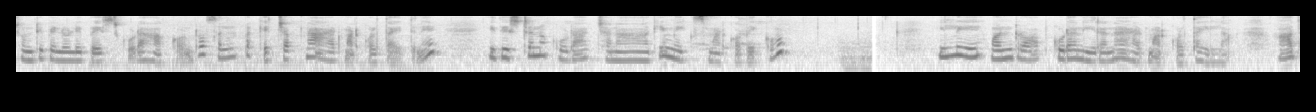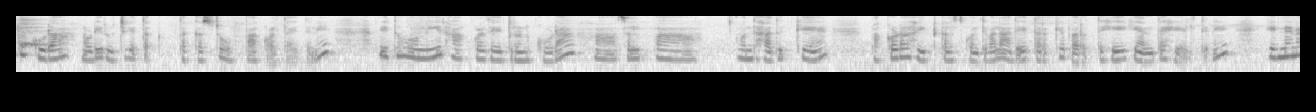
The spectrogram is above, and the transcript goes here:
ಶುಂಠಿ ಬೆಳ್ಳುಳ್ಳಿ ಪೇಸ್ಟ್ ಕೂಡ ಹಾಕ್ಕೊಂಡು ಸ್ವಲ್ಪ ಕೆಚಪ್ನ ಆ್ಯಡ್ ಮಾಡ್ಕೊಳ್ತಾ ಇದ್ದೀನಿ. ಇದಿಷ್ಟನ್ನು ಕೂಡ ಚೆನ್ನಾಗಿ ಮಿಕ್ಸ್ ಮಾಡ್ಕೋಬೇಕು. ಇಲ್ಲಿ ಒನ್ ಡ್ರಾಪ್ ಕೂಡ ನೀರನ್ನು ಆ್ಯಡ್ ಮಾಡ್ಕೊಳ್ತಾ ಇಲ್ಲ. ಆದರೂ ಕೂಡ ನೋಡಿ ರುಚಿಗೆ ತಕ್ಕ ತಕ್ಕಷ್ಟು ಉಪ್ಪು ಹಾಕ್ಕೊಳ್ತಾ ಇದ್ದೀನಿ. ಇದು ನೀರು ಹಾಕ್ಕೊಳ್ದೆ ಇದ್ರೂ ಕೂಡ ಸ್ವಲ್ಪ ಒಂದು ಹದಕ್ಕೆ ಪಕೋಡ ಹಿಟ್ಟು ಕಲಿಸ್ಕೊತೀವಲ್ಲ, ಅದೇ ಥರಕ್ಕೆ ಬರುತ್ತೆ. ಹೇಗೆ ಅಂತ ಹೇಳ್ತೀನಿ. ಎಣ್ಣೆನ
